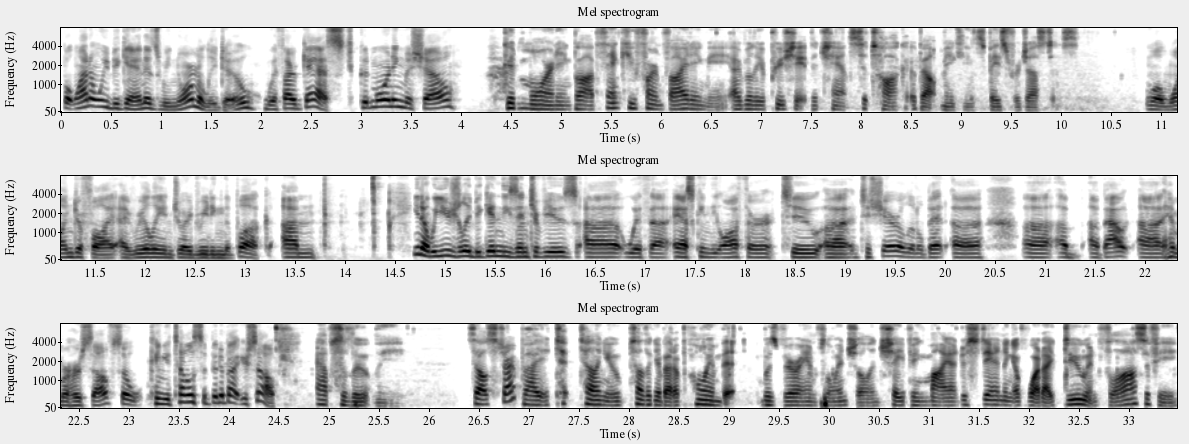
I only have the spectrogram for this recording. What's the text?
But why don't we begin, as we normally do, with our guest? Good morning, Michele. Good morning, Bob. Thank you for inviting me. I really appreciate the chance to talk about making space for justice. Well, wonderful. I, I really enjoyed reading the book. Um, you know, we usually begin these interviews uh, with uh, asking the author to uh, to share a little bit uh, uh, about uh, him or herself. So, can you tell us a bit about yourself? Absolutely. So I'll start by t- telling you something about a poem that was very influential in shaping my understanding of what I do in philosophy.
